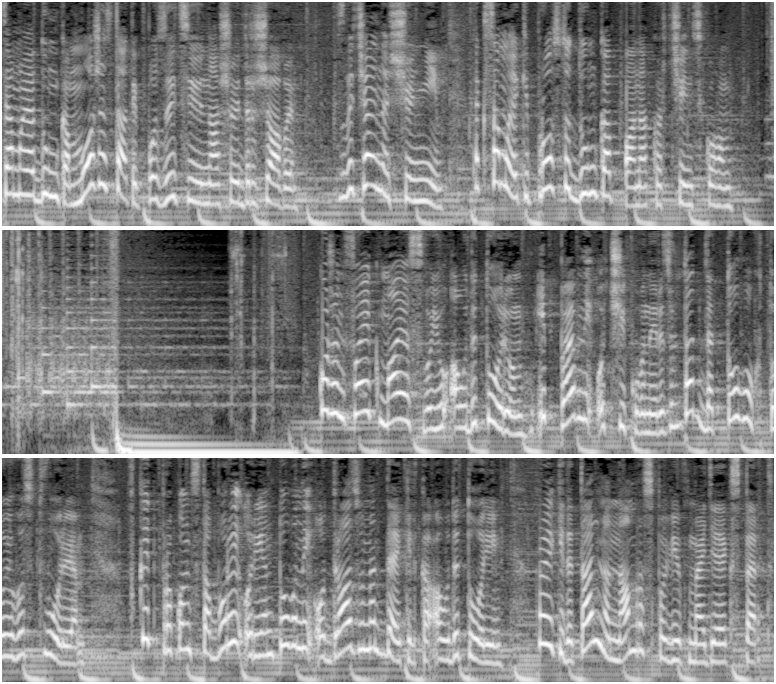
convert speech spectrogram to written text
ця моя думка може стати позицією нашої держави? Звичайно, що ні. Так само, як і просто думка пана Корчинського. Кожен фейк має свою аудиторію і певний очікуваний результат для того, хто його створює. Вкид про концтабори орієнтований одразу на декілька аудиторій, про які детально нам розповів медіаексперт.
